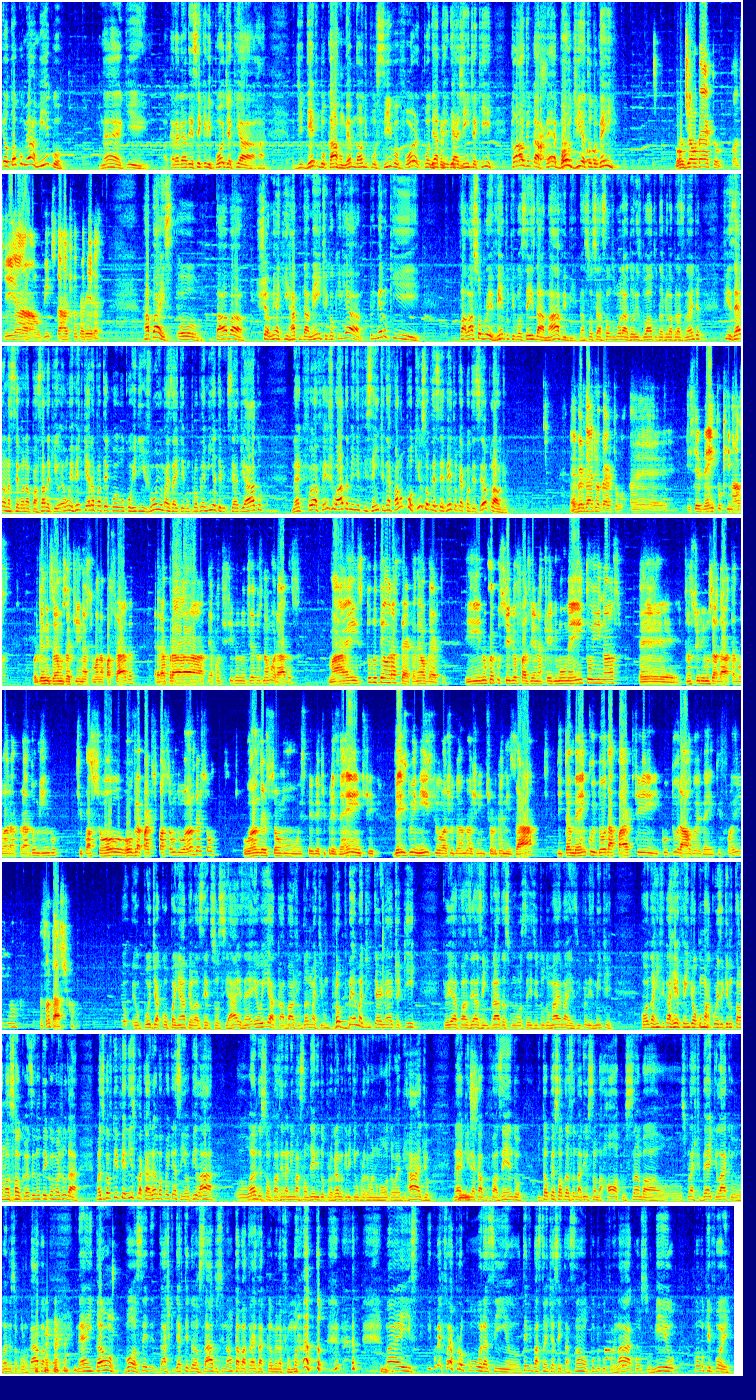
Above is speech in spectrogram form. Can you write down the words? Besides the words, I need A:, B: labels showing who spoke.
A: Eu tô com meu amigo, né, que eu quero agradecer que ele pôde aqui a, a, de dentro do carro mesmo, da onde possível for, poder atender a gente aqui. Cláudio Café, bom dia, tudo bem?
B: Bom dia, Alberto. Bom dia, ouvintes da Rádio Cantareira.
A: Rapaz, eu tava chamei aqui rapidamente que eu queria primeiro que falar sobre o evento que vocês da Amavib, da Associação dos Moradores do Alto da Vila Brasilândia, fizeram na semana passada, que é um evento que era para ter ocorrido em junho, mas aí teve um probleminha, teve que ser adiado, né? Que foi a feijoada beneficente, né? Fala um pouquinho sobre esse evento que aconteceu, Cláudio.
B: É verdade, Roberto. É... Esse evento que nós organizamos aqui na semana passada era para ter acontecido no Dia dos Namorados. Mas tudo tem hora certa, né, Alberto? E não foi possível fazer naquele momento e nós é, transferimos a data agora para domingo que passou. Houve a participação do Anderson. O Anderson esteve aqui presente desde o início, ajudando a gente a organizar e também cuidou da parte cultural do evento. E foi, foi fantástico.
A: Eu, eu, pude acompanhar pelas redes sociais, né? Eu ia acabar ajudando, mas tive um problema de internet aqui, que eu ia fazer as entradas com vocês e tudo mais, mas infelizmente quando a gente ficar refém de alguma coisa que não está ao nosso alcance, não tem como ajudar. Mas o que eu fiquei feliz pra caramba foi que assim, eu vi lá o Anderson fazendo a animação dele do programa, que ele tem um programa numa outra web rádio, né? Isso. Que ele acabou fazendo. Então o pessoal dançando ali o samba rock, o samba, os flashbacks lá que o Anderson colocava, né? Então, você acho que deve ter dançado, se não estava atrás da câmera filmando. Mas e foi a procura, assim? Teve bastante aceitação? O público foi lá, consumiu? Como que foi?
